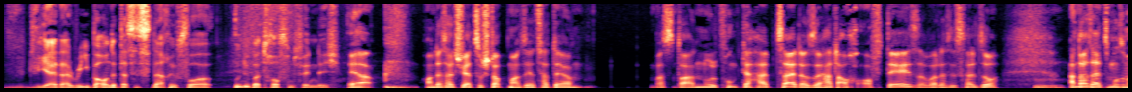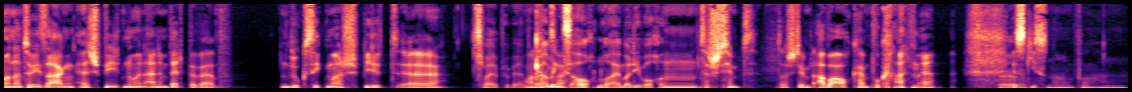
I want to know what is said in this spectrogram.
wie er da reboundet, das ist nach wie vor unübertroffen, finde ich. Ja, und das ist halt schwer zu stoppen. Also jetzt hat er, was da, null Punkte Halbzeit. Also er hat auch Off-Days, aber das ist halt so. Andererseits muss man natürlich sagen, er spielt nur in einem Wettbewerb. Luke Sigma spielt, äh, Zwei Bewerber. Cummings zwei. auch, nur einmal die Woche. mh, das stimmt, das stimmt, aber auch kein Pokal mehr. Ist Gießen noch im Pokal?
